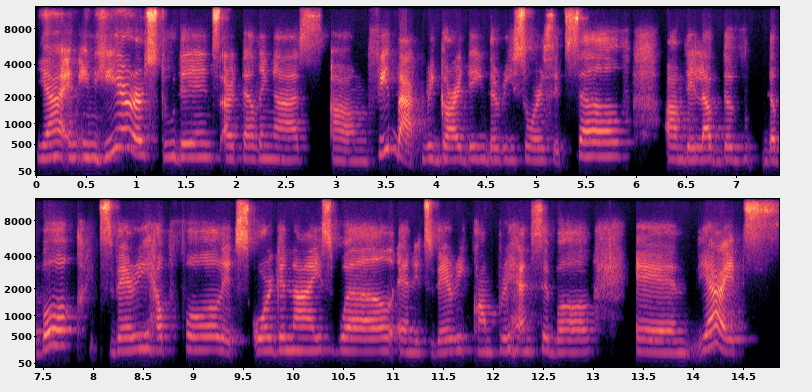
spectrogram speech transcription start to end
Yeah, and in here, our students are telling us um, feedback regarding the resource itself. Um, they love the, the book. It's very helpful. It's organized well, and it's very comprehensible. And yeah, it's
